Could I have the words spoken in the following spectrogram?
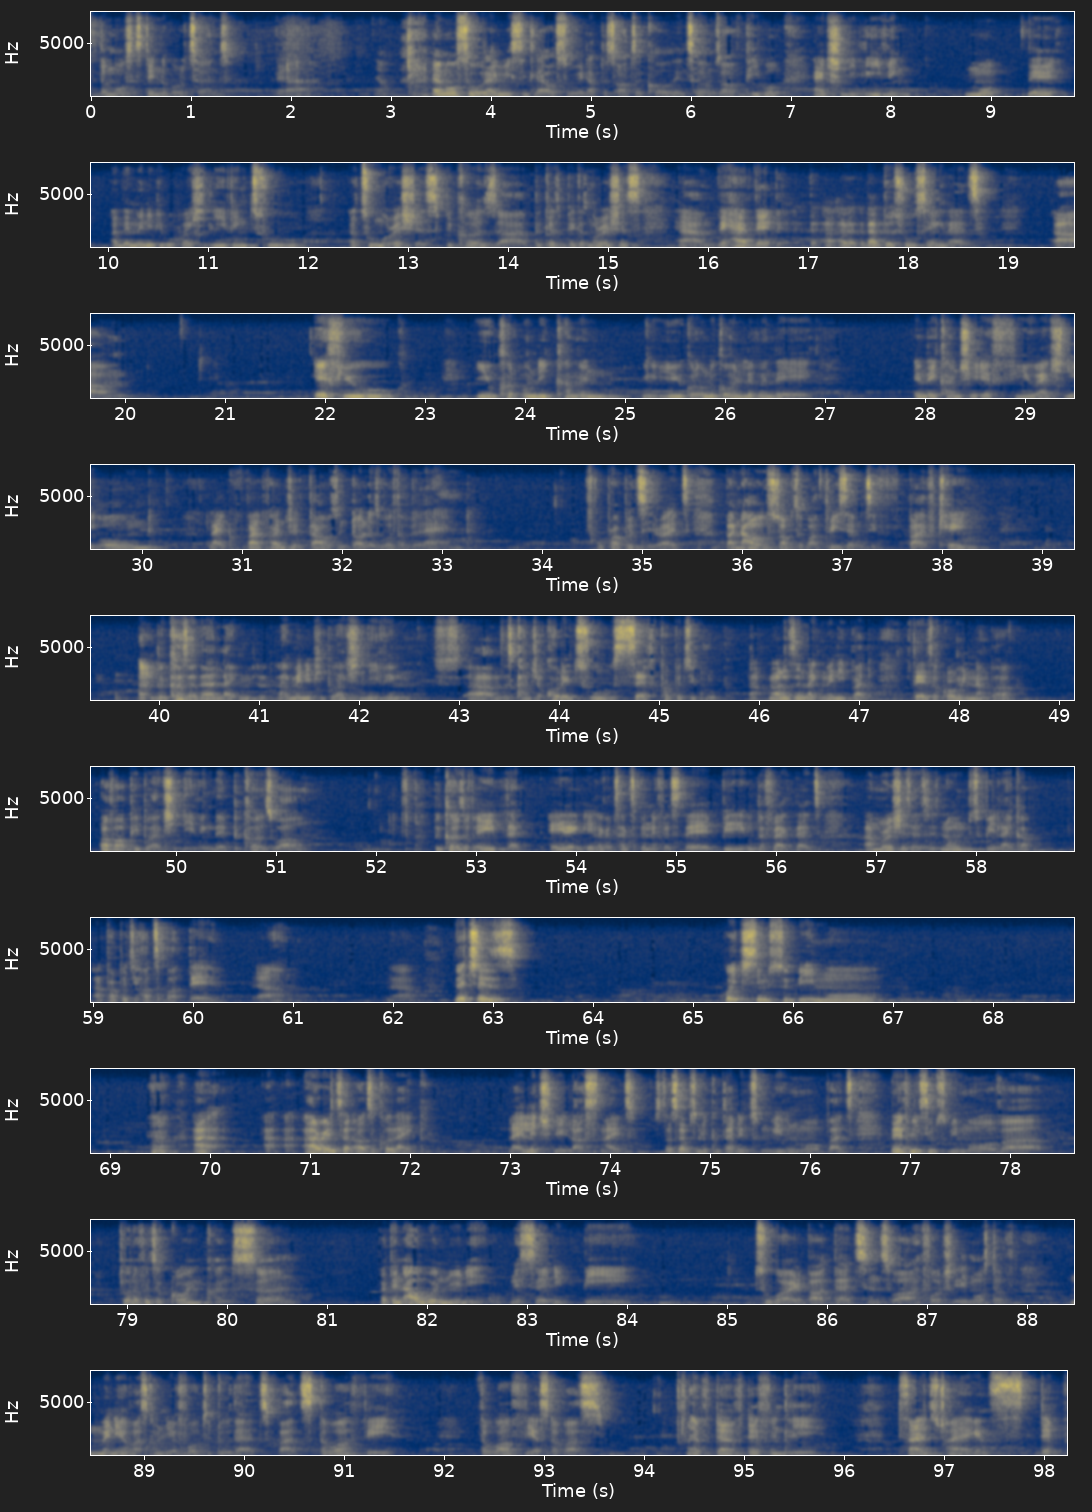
the most sustainable returns. Yeah yeah. And also like recently i also read up this article in terms of people actually leaving more there are there many people who are actually leaving to uh, to Mauritius because uh, because because Mauritius um, they have that uh, that this rule saying that um, if you you could only come in you, you could only go and live in the in the country if you actually owned like five hundred thousand dollars worth of land property, right? But now it's dropped to about three seventy five k. And because of that, like like many people actually leaving um, this country, according to Safe Property Group. Not as in like many, but there's a growing number of our people actually leaving there because well, because of a that a, a like a tax benefits there, b with the fact that um, Mauritius is known to be like a, a property hotspot there yeah yeah which is which seems to be more huh. I, I I read that article like like literally last night. Still have to look into into even more, but definitely seems to be more of a I don't know if it's a growing concern. But then I wouldn't really necessarily be too worried about that since well unfortunately most of many of us can't afford to do that, but the wealthy, the wealthiest of us, have, have definitely decided to try and step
